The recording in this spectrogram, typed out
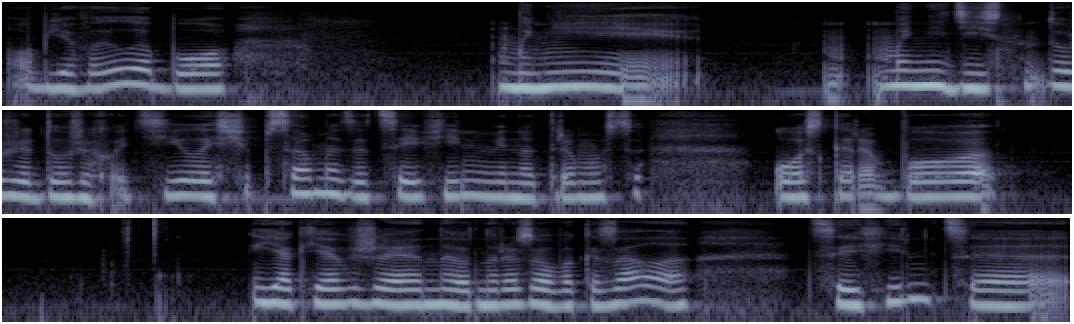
об'явили, бо мені мені дійсно дуже-дуже хотілося, щоб саме за цей фільм він отримав Оскара. Бо, як я вже неодноразово казала, цей фільм це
